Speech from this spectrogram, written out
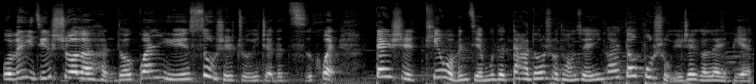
我们已经说了很多关于素食主义者的词汇，但是听我们节目的大多数同学应该都不属于这个类别。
